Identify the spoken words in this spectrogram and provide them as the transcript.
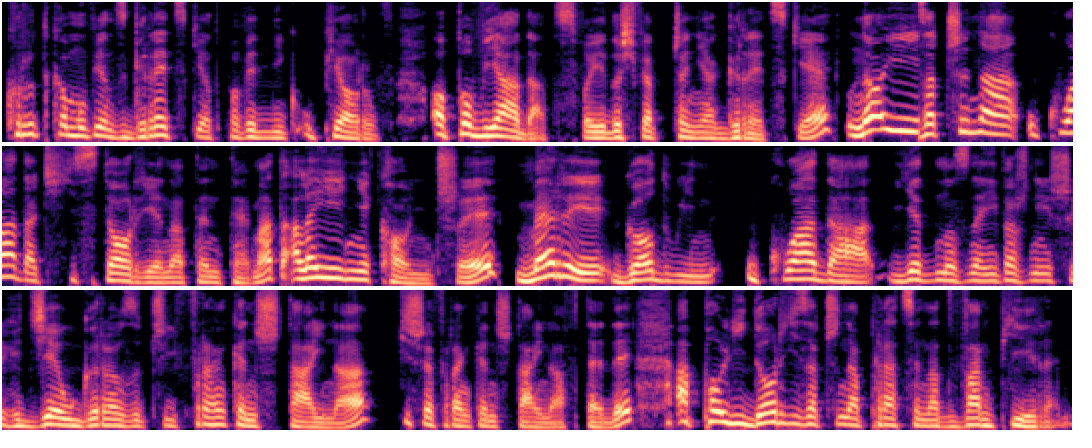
krótko mówiąc grecki odpowiednik upiorów, opowiada swoje doświadczenia greckie, no i zaczyna układać historię na ten temat, ale jej nie kończy. Mary Godwin układa jedno z najważniejszych dzieł grozy, czyli Frankensteina, pisze Frankensteina wtedy, a Polidori zaczyna pracę nad wampirem.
